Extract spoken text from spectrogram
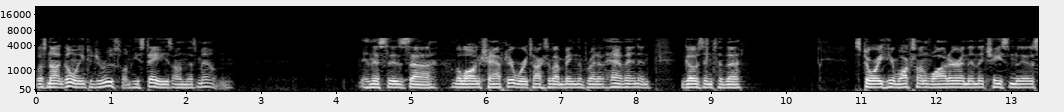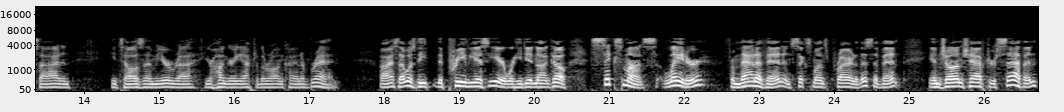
was not going to Jerusalem. He stays on this mountain. And this is uh, the long chapter where he talks about being the bread of heaven and goes into the story. here walks on water, and then they chase him to the other side, and he tells them, "You're uh, you're hungering after the wrong kind of bread." All right, so that was the the previous year where he did not go. Six months later from that event, and six months prior to this event, in John chapter seven,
